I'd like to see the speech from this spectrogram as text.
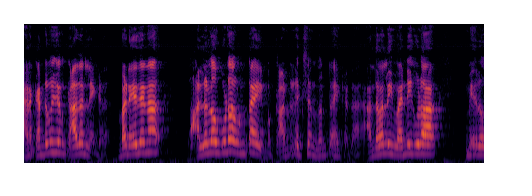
ఆయన కంట్రిబ్యూషన్ కాదనిలే కదా. బట్ ఏదైనా వాళ్ళలో కూడా ఉంటాయి కాంట్రడిక్షన్స్ ఉంటాయి కదా. అందువల్ల ఇవన్నీ కూడా మీరు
